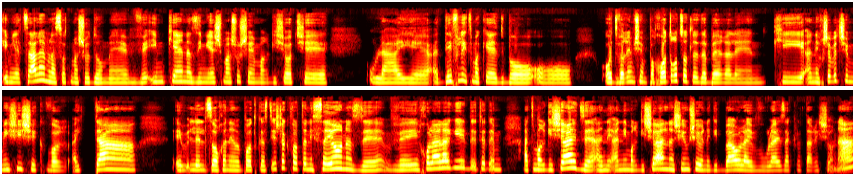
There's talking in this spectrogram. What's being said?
אם יצא להם לעשות משהו דומה, ואם כן, אז אם יש משהו שהן מרגישות שאולי אה, עדיף להתמקד בו, או, או דברים שהן פחות רוצות לדבר עליהן, כי אני חושבת שמישהי שכבר הייתה, לצורך העניין בפודקאסט, יש לה כבר את הניסיון הזה, והיא יכולה להגיד, את, את, את מרגישה את זה, אני, אני מרגישה על נשים שנגיד באו אליי ואולי זו הקלטה ראשונה,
